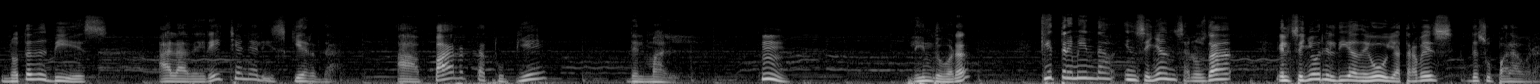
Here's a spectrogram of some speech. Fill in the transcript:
No te desvíes a la derecha ni a la izquierda. Aparta tu pie del mal. Hmm. Lindo, ¿verdad? Qué tremenda enseñanza nos da el Señor el día de hoy a través de su palabra.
